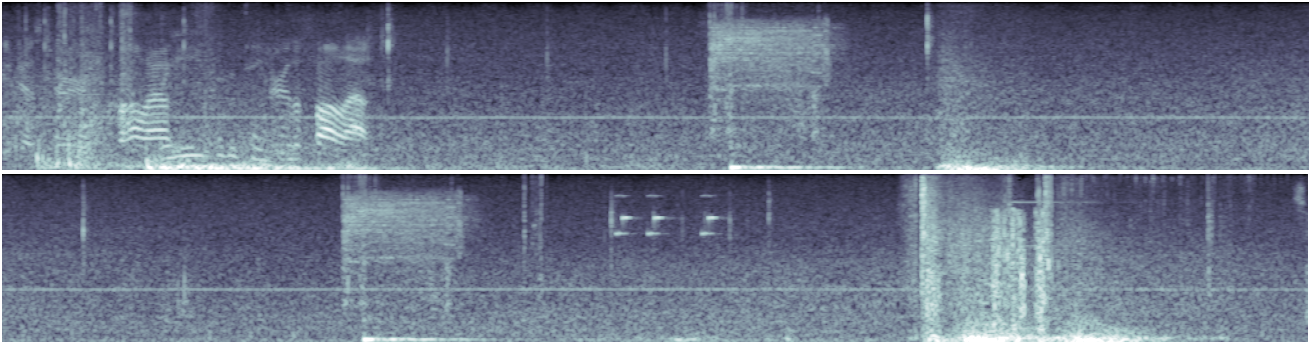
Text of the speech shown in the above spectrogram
You just heard crawl out Ready for the through takeoff. the fallout. So,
